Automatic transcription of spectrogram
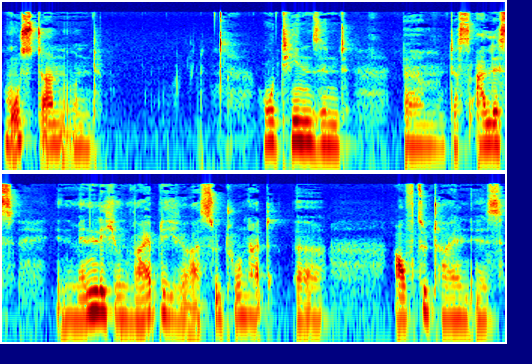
Mustern und Routinen sind, ähm, dass alles in männlich und weiblich, was zu tun hat, äh, aufzuteilen ist.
